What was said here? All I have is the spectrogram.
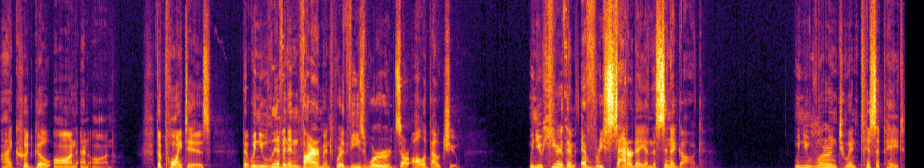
I could go on and on. The point is that when you live in an environment where these words are all about you, when you hear them every Saturday in the synagogue, when you learn to anticipate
